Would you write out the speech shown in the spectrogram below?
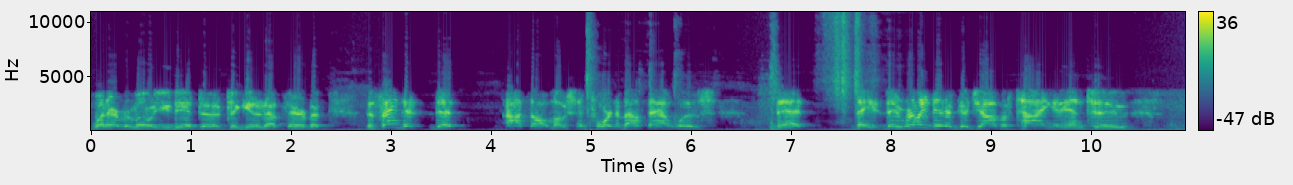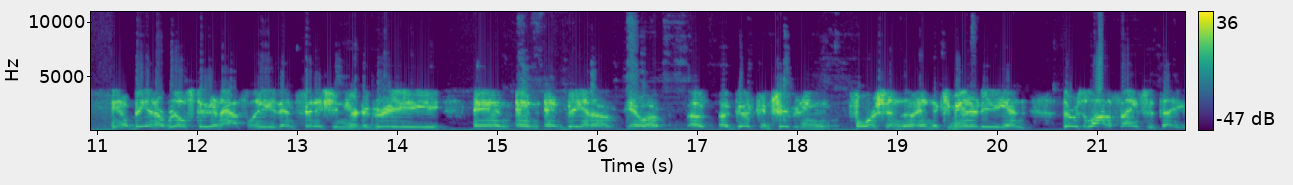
whatever little you did to, to get it up there. But the thing that, that I thought most important about that was that they they really did a good job of tying it into you know being a real student athlete and finishing your degree and and and being a you know a, a, a good contributing force in the in the community and there was a lot of things that they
